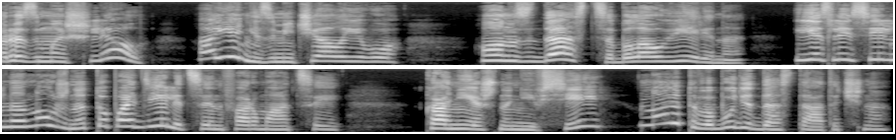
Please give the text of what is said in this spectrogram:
размышлял, а я не замечала его. Он сдастся, была уверена. Если сильно нужно, то поделится информацией. Конечно, не всей, но этого будет достаточно.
